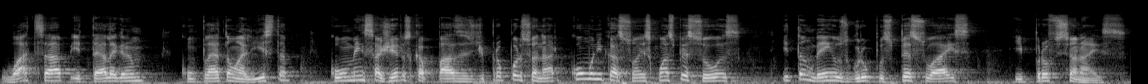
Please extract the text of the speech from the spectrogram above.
WhatsApp e Telegram completam a lista como mensageiros capazes de proporcionar comunicações com as pessoas e também os grupos pessoais e profissionais.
